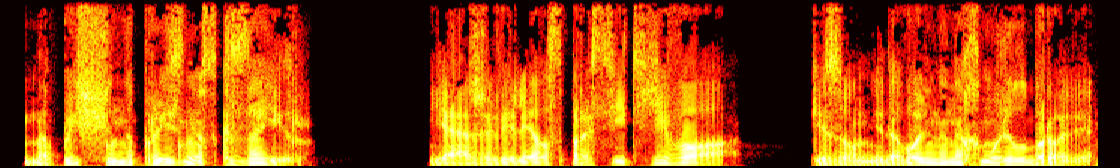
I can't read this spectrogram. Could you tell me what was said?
— напыщенно произнес Казаир. «Я же велел спросить его!» Кизон недовольно нахмурил брови.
